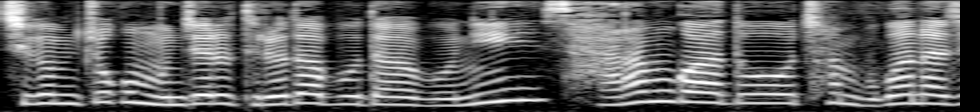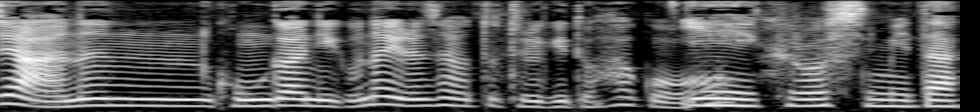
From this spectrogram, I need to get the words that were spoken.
지금 조금 문제를 들여다보다 보니 사람과도 참 무관하지 않은 공간이구나 이런 생각도 들기도 하고. 예, 그렇습니다.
